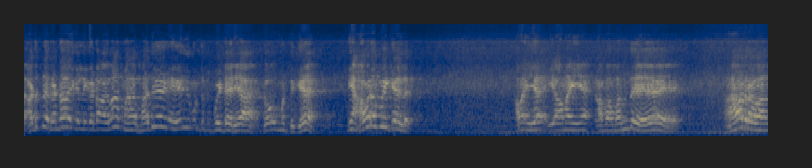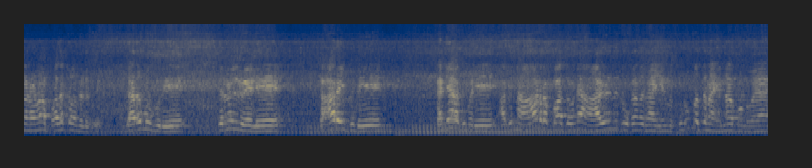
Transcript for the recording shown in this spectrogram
அடுத்த ரெண்டாவது கேள்வி கேட்டா அதெல்லாம் ம- மதுரை எழுதி கொடுத்துட்டு போயிட்டாரியா கவர்மெண்ட்டுக்கு நீ அவரை போய் கேளு. அவன் அவன் அவன் வந்து ஆர்டரை வாங்கணும்னா பதட்டம் வந்துடுது. தருமபுரி திருநெல்வேலி காரைக்குடி கன்னியாகுமரி அப்படின்னு ஆர்டரை பார்த்த உடனே அழுதுட்டு உட்காந்துருக்காங்க. எங்கள் குடும்பத்தை நான் என்ன பண்ணுவேன்?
